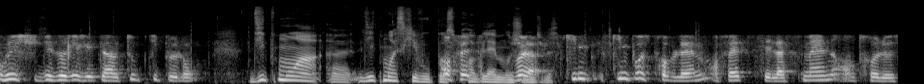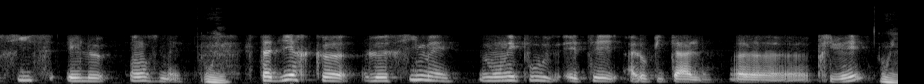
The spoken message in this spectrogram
Oui, je suis désolée, j'étais un tout petit peu long. Dites-moi, euh, dites-moi ce qui vous pose problème aujourd'hui. ce, qui, ce qui me pose problème, en fait, c'est la semaine entre le 6 et le 11 mai. Oui. C'est-à-dire que le 6 mai, mon épouse était à l'hôpital euh, privé. Oui.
